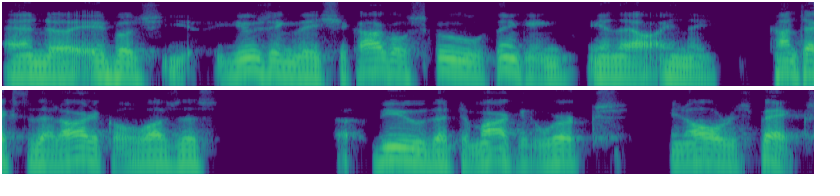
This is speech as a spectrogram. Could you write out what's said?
And uh, it was using the Chicago school thinking in the, in the context of that article was this uh, view that the market works in all respects.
